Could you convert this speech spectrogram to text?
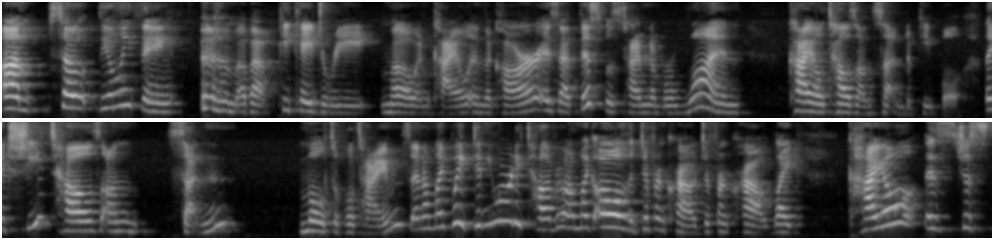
Um. So the only thing about PK, Dorit, Mo, and Kyle in the car is that this was time number one. Kyle tells on Sutton to people. Like she tells on Sutton multiple times, and I'm like, wait, didn't you already tell everyone? I'm like, oh, the different crowd, different crowd. Like Kyle is just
